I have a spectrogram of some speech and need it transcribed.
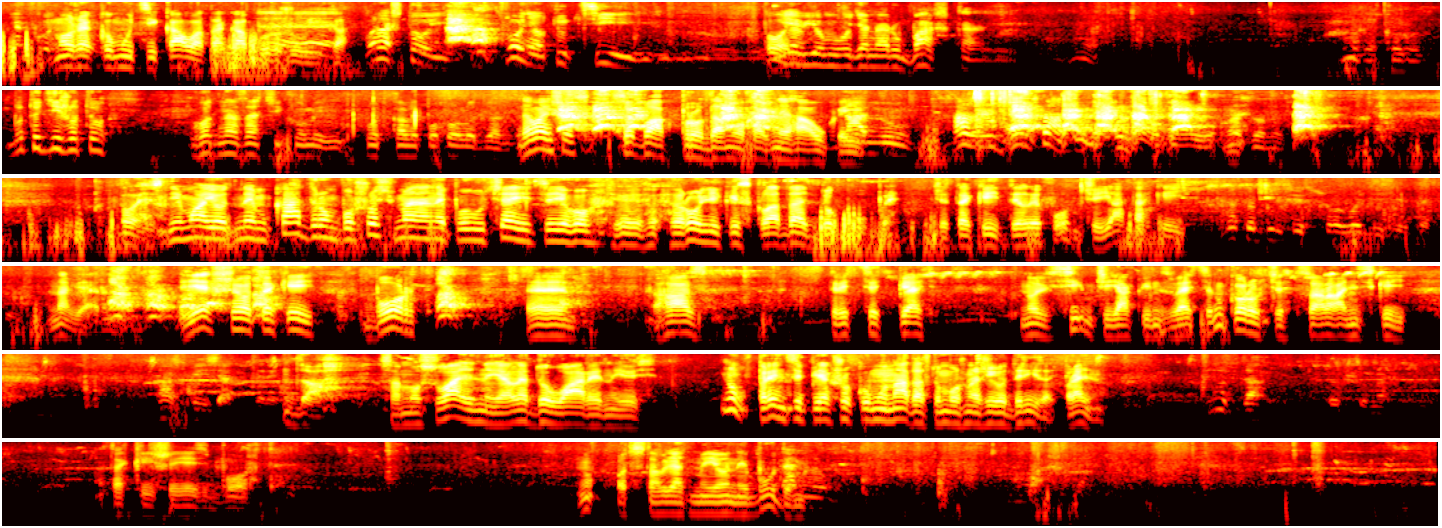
Як Може кому цікава така буржуйка. Е, Вона ж той, поняв, тут ці. Поняв. Є в йому водяна рубашка. Ну, Може, кого. Бо тоді ж ото год назад, чи коли фоткали по холоду. Давай ще собак продамо, хай не гавкає. А ну. А ну, порта, Толя, порта. Ой, знімаю одним кадром, бо щось в мене не виходить його е, ролики складати докупи. Чи такий телефон, чи я такий, навірно. Є ще отакий борт е, газ 3507, чи як він зветься. Ну, коротше, саранський. Газ 53. Да, самосвальний, але доварений ось. Ну, в принципі, якщо кому треба, то можна ж його відрізати, правильно? Ну так. То, що ми. Такий ще є борт. Ну, відставляти ми його не будемо.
